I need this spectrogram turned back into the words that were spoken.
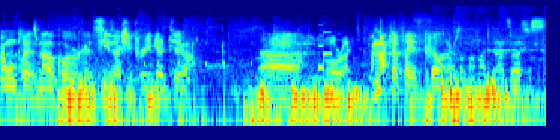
I won't play as Malachor because he's actually pretty good too. Uh, All right. I'm not gonna play as Krillin or something like that. So that's just.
